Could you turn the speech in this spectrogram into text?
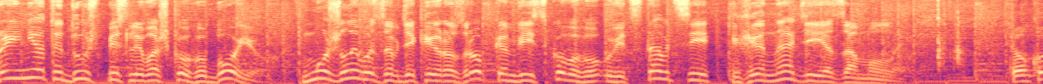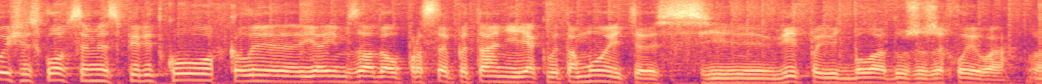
Прийняти душ після важкого бою можливо завдяки розробкам військового у відставці Геннадія Замули. Спілкуючись з хлопцями з передку, коли я їм задав просте питання, як ви там моєтесь, відповідь була дуже жахлива. Е,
